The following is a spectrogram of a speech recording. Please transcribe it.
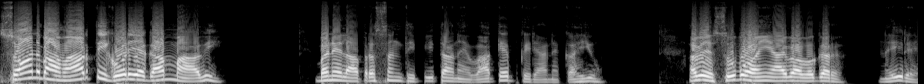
સોનબા મારતી ઘોડીએ ગામમાં આવી. બનેલા પ્રસંગથી પિતાને વાકેફ કર્યા અને કહ્યું, હવે સુબો અહીં આવ્યા વગર નહીં રહે.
